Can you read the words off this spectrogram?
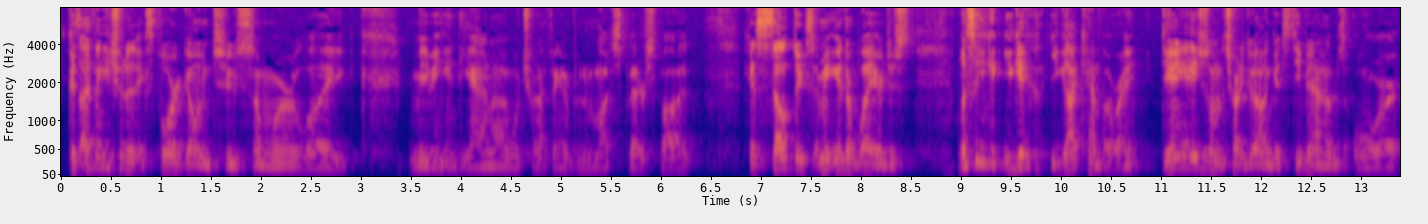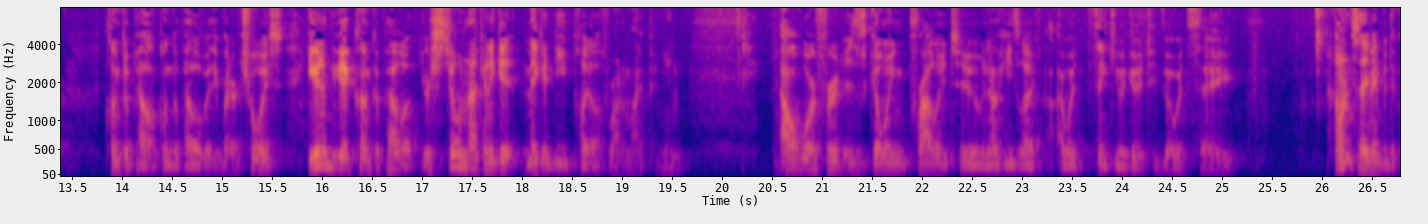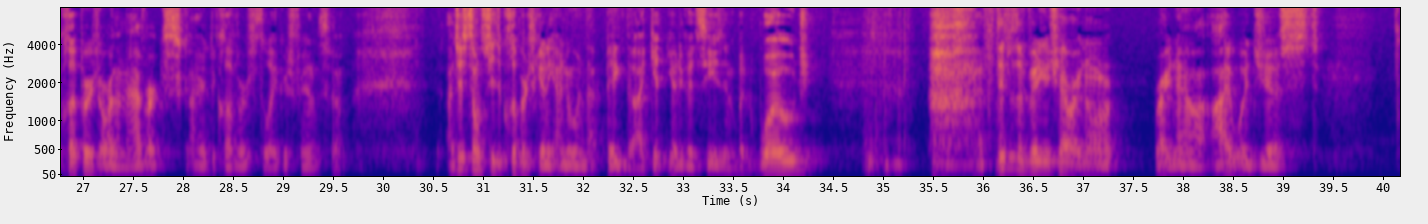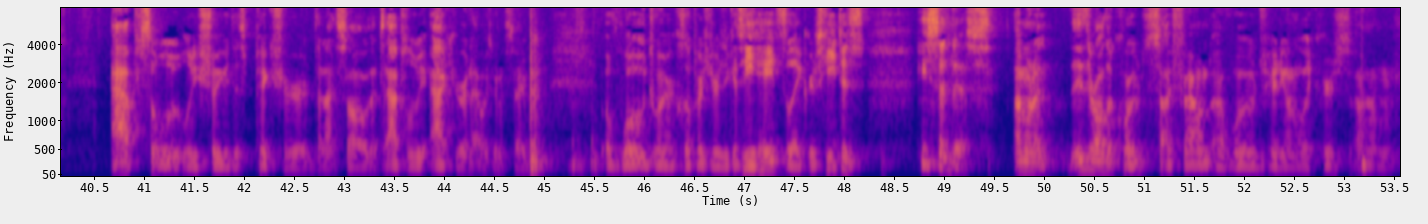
because I think he should have explored going to somewhere like maybe Indiana, which would I think would have been a much better spot. Because Celtics, I mean, either way, are just let's say you get you get you got Kemba right. Danny Ainge is going to try to go out and get Steven Adams or Clint Capela, Clint Capela would be a better choice. Even if you get Clint Capela, you're still not going to get make a deep playoff run, in my opinion. Al Horford is going probably to now he's left. I would think he would go to. I would say, I want to say maybe the Clippers or the Mavericks. I heard the Clippers, the Lakers fans. So I just don't see the Clippers getting anyone that big though. I get you had a good season, but Woj. if this was a video chat right now, right now, I would just absolutely show you this picture that I saw that's absolutely accurate, I was going to say, but of Woj wearing a Clippers jersey because he hates the Lakers. He just, he said this. I'm going to, these are all the quotes I found of Woj hating on the Lakers. Um,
